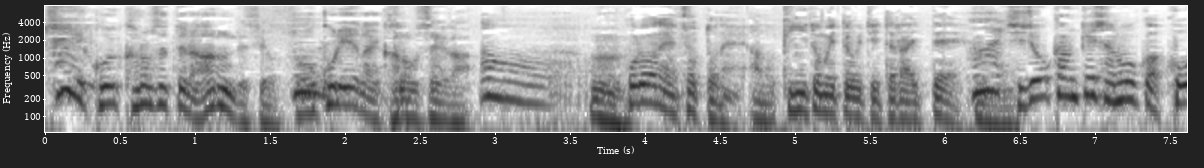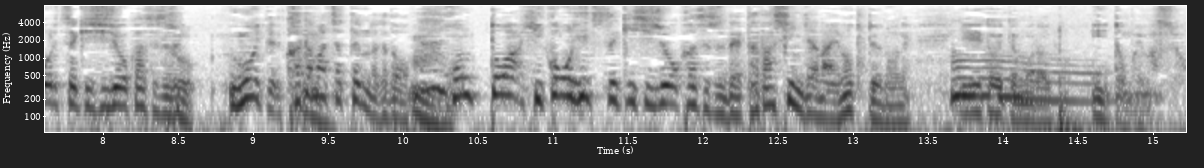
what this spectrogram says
常にこういう可能性っていうのはあるんですよ、その起こり得ない可能性が、これはねちょっとねあの気に留めておいていただいて、はい。市場関係者の多くは効率的市場仮説で動いてる固まっちゃってるんだけど、本当は非効率的市場仮説で正しいんじゃないのっていうのをね入れといてもらうといいと思いますよ。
